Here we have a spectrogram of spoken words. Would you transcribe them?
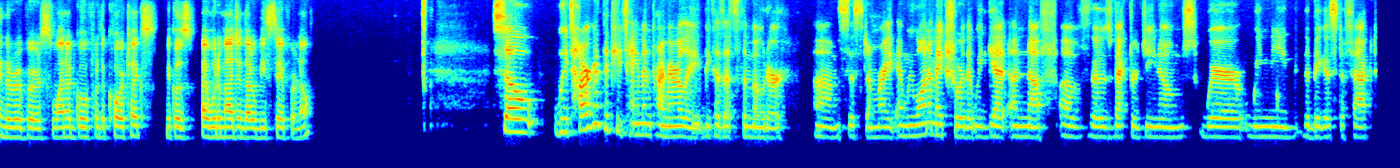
in the reverse? Why not go for the cortex? Because I would imagine that would be safer, no? So we target the putamen primarily because that's the motor um, system, right? And we want to make sure that we get enough of those vector genomes where we need the biggest effect.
